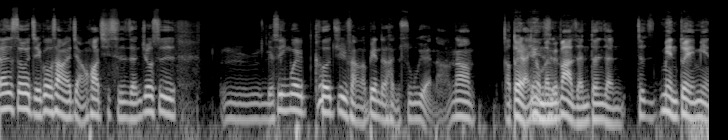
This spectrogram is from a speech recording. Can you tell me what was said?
但是社会结构上来讲的话，其实人就是，嗯，也是因为科技反而变得很疏远啊。那哦，对了，因为我们没办法人跟人就是面对面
